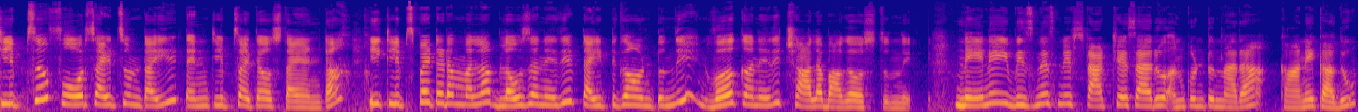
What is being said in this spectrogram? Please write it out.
క్లిప్స్ ఫోర్ సైడ్స్ ఉంటాయి. టెన్ క్లిప్స్ అయితే వస్తాయంట. ఈ క్లిప్స్ పెట్టడం వల్ల బ్లౌజ్ అనేది టైట్గా ఉంటుంది. వర్క్ అనేది చాలా బాగా వస్తుంది. నేనే ఈ బిజినెస్ని స్టార్ట్ చేశారు అనుకుంటున్నారా? కానే కాదు.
